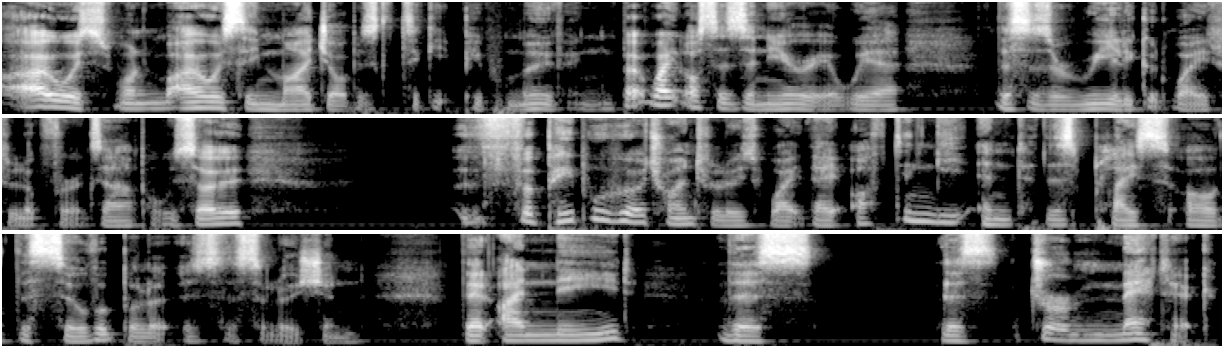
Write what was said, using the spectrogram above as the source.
I always want, I always see my job is to get people moving. But weight loss is an area where this is a really good way to look for examples. So, for people who are trying to lose weight, they often get into this place of the silver bullet is the solution. That I need this this dramatic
